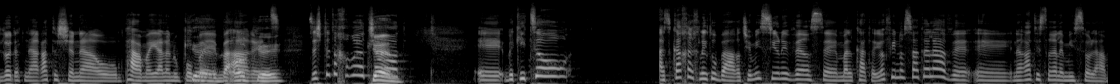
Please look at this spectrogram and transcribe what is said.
לא יודעת, נערת השנה, או פעם היה לנו פה כן, בארץ. אוקיי. זה שתי תחרויות כן. שונות. בקיצור, אז ככה החליטו בארץ, שמיס יוניברס אה, מלכת היופי נוסעת אליה, ונערת ישראל למיס עולם.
